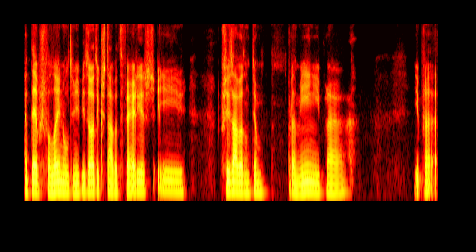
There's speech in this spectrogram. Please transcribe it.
até vos falei no último episódio que estava de férias e precisava de um tempo para mim e para e para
